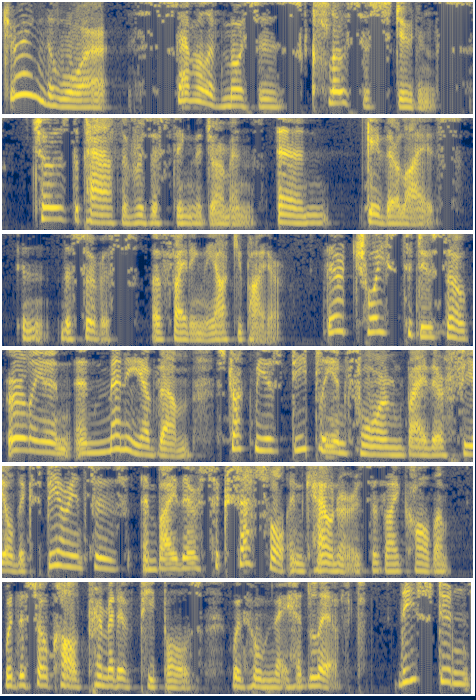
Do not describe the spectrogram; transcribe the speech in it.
During the war, several of Mauss's closest students chose the path of resisting the Germans and gave their lives in the service of fighting the occupier. Their choice to do so early in, and many of them, struck me as deeply informed by their field experiences and by their successful encounters, as I call them, with the so called primitive peoples with whom they had lived. These students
